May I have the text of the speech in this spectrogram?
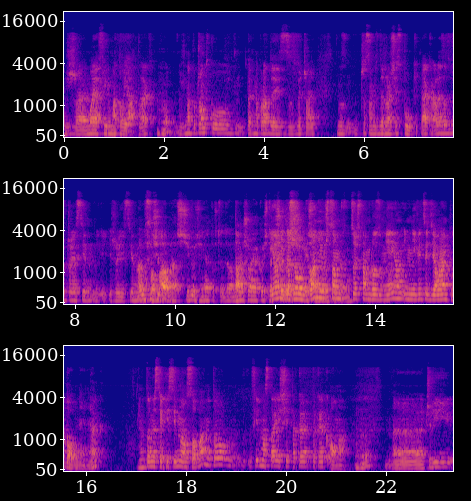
że moja firma to ja, tak? Że na początku tak naprawdę jest zazwyczaj, no, czasami zdarzają się spółki, tak? Ale zazwyczaj jest, jedna, jeżeli jest jedna Ale muszą się osoba dobrać ci ludzie, nie? To wtedy Tak. muszą jakoś tak i oni się też, rozumieć. oni już tam nie? coś tam rozumieją i mniej więcej działają podobnie, nie? Tak. Natomiast jak jest jedna osoba, no to firma staje się taka, taka jak ona. Mhm. E, czyli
